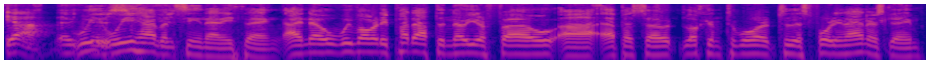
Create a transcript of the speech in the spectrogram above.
Yeah, we we haven't seen anything. I know we've already put out the Know Your Foe uh, episode looking toward to this 49ers game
